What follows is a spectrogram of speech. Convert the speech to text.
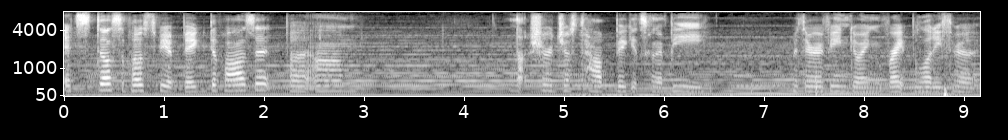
It's still supposed to be a big deposit, but um, I'm not sure just how big it's going to be with the ravine going right bloody through it.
